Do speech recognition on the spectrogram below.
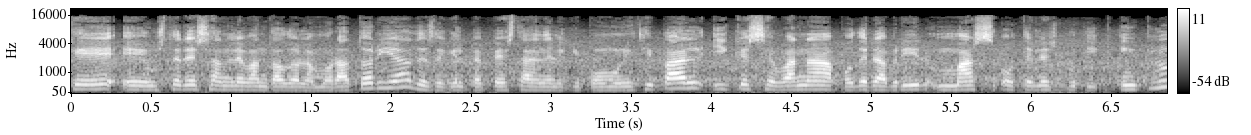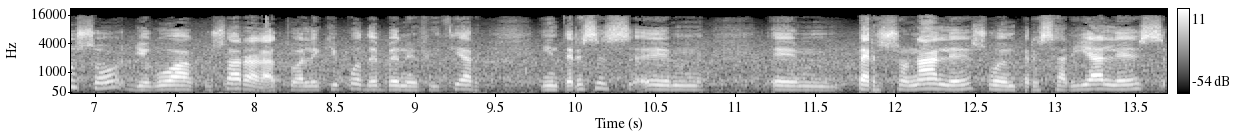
que eh, ustedes han levantado la moratoria desde que el PP está en el equipo municipal y que se van a poder abrir más hoteles boutique. Incluso llegó a acusar al actual equipo de beneficiar intereses em, Em, personales o empresariales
